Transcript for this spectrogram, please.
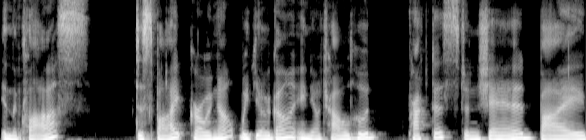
in the class, despite growing up with yoga in your childhood, practiced and shared by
